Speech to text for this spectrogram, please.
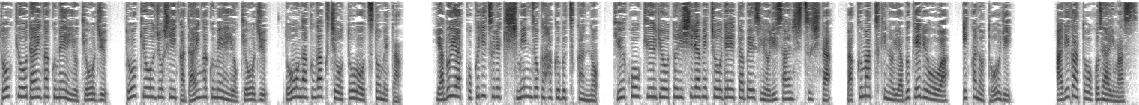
東京大学名誉教授、東京女子医科大学名誉教授、同学学長等を務めた。藪や国立歴史民族博物館の休校給料取調べ帳データベースより算出した幕末期の藪家領は以下の通り。ありがとうございます。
